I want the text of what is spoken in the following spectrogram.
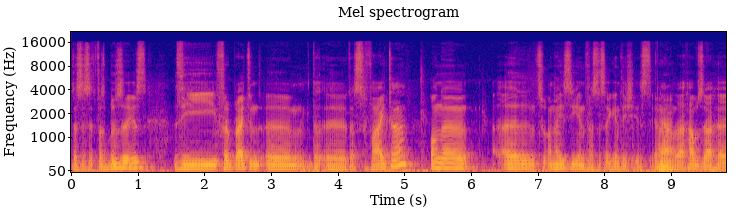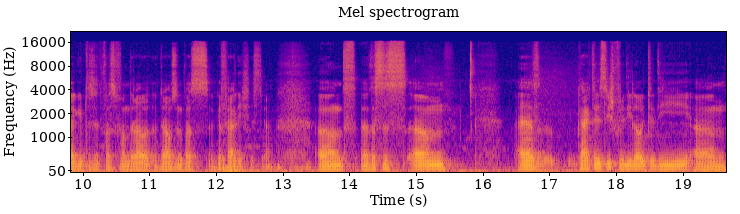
dass es etwas Böse ist, sie verbreiten ähm, das, äh, das weiter, ohne äh, zu analysieren, was das eigentlich ist. Ja? Ja. Oder Hauptsache gibt es etwas von drau draußen, was gefährlich ist. Ja? Und äh, das ist ähm, äh, charakteristisch für die Leute, die, ähm,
